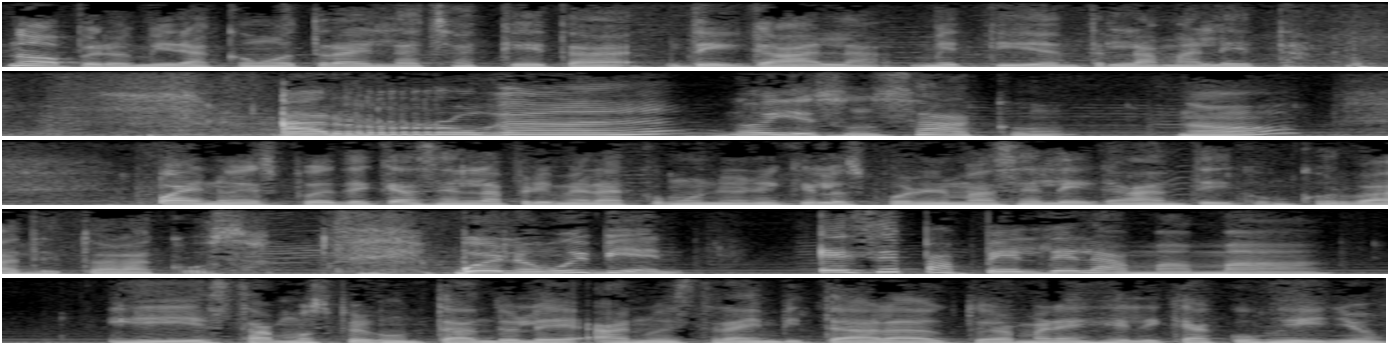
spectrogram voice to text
No, pero mira cómo traes la chaqueta de gala metida entre la maleta. Arrugada, ¿no? Y es un saco, ¿no? Bueno, después de que hacen la primera comunión y que los ponen más elegantes y con corbata y toda la cosa. Bueno, muy bien. Ese papel de la mamá, y estamos preguntándole a nuestra invitada, la doctora María Angélica Cujiño,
